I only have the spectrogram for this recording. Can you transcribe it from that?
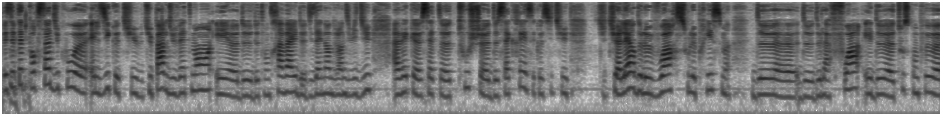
Mais c'est peut-être pour ça, du coup, euh, Elsie, que tu, tu parles du vêtement et euh, de, de ton travail de designer de l'individu avec cette touche de sacré. C'est qu'aussi tu, tu, tu as l'air de le voir sous le prisme de, euh, de, de la foi et de euh, tout ce qu'on peut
